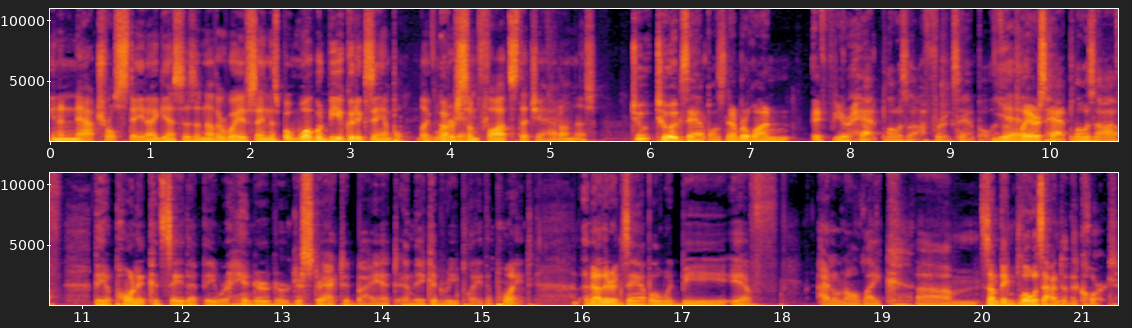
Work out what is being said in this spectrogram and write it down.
in a natural state, I guess is another way of saying this. But what would be a good example? Like, what are Okay. some thoughts that you had on this? Two two examples. Number one, if your hat blows off, for example. If Yeah. a player's hat blows off, the opponent could say that they were hindered or distracted by it and they could replay the point. Another example would be if I don't know, like um, something blows onto the court,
